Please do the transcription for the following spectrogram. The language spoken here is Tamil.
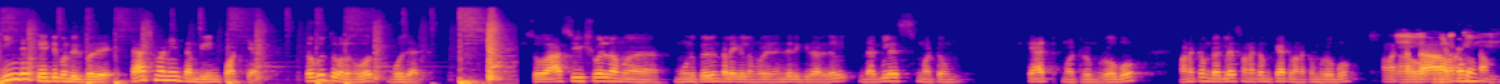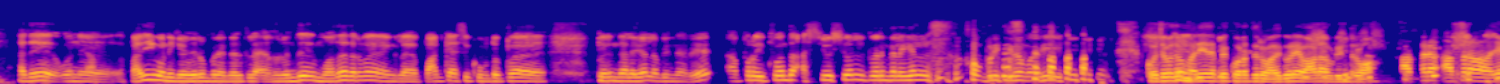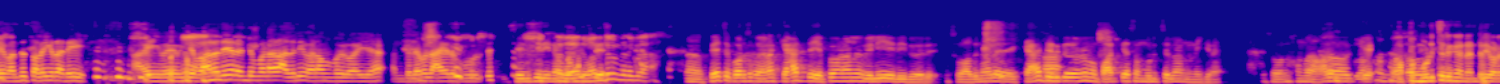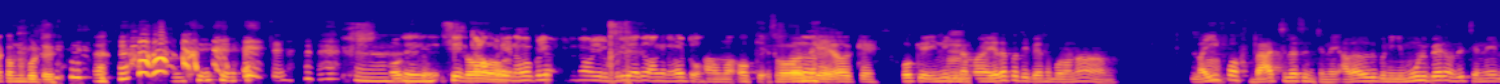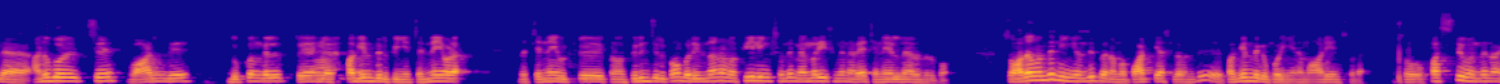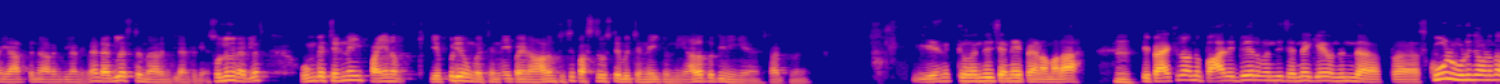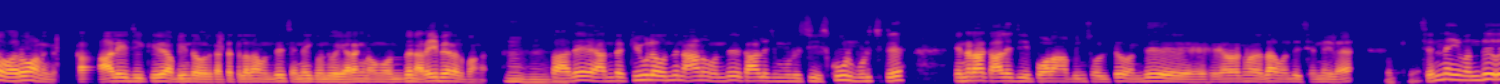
நீங்கள் கேட்டுக்கொண்டிருப்பது டாஸ்மானியன் தம்பியின் பாட்காஸ்ட் தொகுத்து வழங்குவோர் போஜாக் ஸோ ஆஸ் யூஷுவல் நம்ம மூணு பெருந்தலைகள் நம்மளோட இணைந்திருக்கிறார்கள். டக்லஸ் மற்றும் கேட் மற்றும் ரோபோ வணக்கம் டக்லஸ் வணக்கம் கேட். வணக்கம் ரோபோ. வணக்கம். அது ஒண்ணு பதிவு பண்ணிக்க விரும்புறேன் இந்த இடத்துல. அவர் வந்து முத தடவை எங்களை பாட்காஸ்ட் கூப்பிட்டப்ப பெருந்தலைகள் அப்படின்னாரு. அப்புறம் இப்ப வந்து அஸ் யூஷுவல் பெருந்தலைகள் அப்படிங்கிற மாதிரி. கொஞ்சம் கொஞ்சம் மரியாதை அப்படியே குறைஞ்சிரும். அதுக்கு வாடா அப்படின்றோம் அப்புறம் அப்புறம் டேய் வந்து தொலைங்கடா இவன் இங்க வரதே ரெண்டு மணி நேரம் அதுலயும் வராம போயிருவாங்க. அந்த லெவல் ஆயிட போகுது சரி சரி. அது நம்ம அது வந்து வந்துரும் நினைக்கிறேன். பேச்சை குறைச்சுக்கோ ஏன்னா கேட் எப்போ வேணாலும் வெளியேறிடுவாரு. ஸோ அதனால கேட் இருக்கிறத நம்ம பாட்காஸ்ட முடிச்சிடலாம்னு நினைக்கிறேன். ஸோ நம்ம ஆரம்பிக்கலாம். அப்ப முடிச்சிருங்க. நன்றி வணக்கம்னு போட்டு. சரி காமெடி நமக்குள்ள வச்சுட்டு தான் அவங்களுக்கு புரியாது. வாங்க நகட்டும் ஆமா okay so okay okay okay இன்னைக்கு. நம்ம எதை பத்தி பேச போறோம்னா life of bachelors in Chennai அதாவது இப்ப நீங்க மூணு பேர் வந்து சென்னையில அனுபவிச்சு வாழ்ந்து துக்கங்கள் துயரங்களை பகிர்ந்திருப்பீங்க. சென்னையோட இந்த சென்னை விட்டு இப்ப நம்ம பிரிஞ்சிருக்கோம். பட் இருந்தாலும் நம்ம ஃபீலிங்ஸ் வந்து மெமரிஸ் வந்து நிறைய சென்னையில தான் இருந்திருக்கும். ஸோ அதை வந்து நீங்க வந்து இப்ப நம்ம பாட்காஸ்ட்ல வந்து பகிர்ந்துக்க போறீங்க நம்ம ஆடியன்ஸோட ஸோ ஃபர்ஸ்ட் வந்து நான் யார்கிட்ட ஆரம்பிக்கலாம்னு இருக்கேன் டக்லஸ்ட் இருந்து ஆரம்பிக்கலாம்னு இருக்கேன். சொல்லுங்க டக்லஸ் உங்க சென்னை பயணம் எப்படி உங்க சென்னை பயணம் ஆரம்பிச்சிச்சு? ஃபர்ஸ்ட் ஃபர்ஸ்ட் எப்படி சென்னைக்கு வந்தீங்க? அதை பத்தி நீங்க ஸ்டார்ட் பண்ணுங்க. எனக்கு வந்து சென்னை பயணமாடா. இப்ப ஆக்சுவலா வந்து பாதி பேர் வந்து சென்னைக்கே வந்து இந்த ஸ்கூல் முடிஞ்ச உடனே தான் வருவானுங்க. காலேஜுக்கு அப்படின்ற ஒரு கட்டத்துல தான் வந்து சென்னைக்கு வந்து இறங்குனவங்க வந்து நிறைய பேர் இருப்பாங்க. அதே அந்த கியூல வந்து நானும் வந்து காலேஜ் முடிச்சு ஸ்கூல் முடிச்சுட்டு என்னடா காலேஜ் போலாம் அப்படின்னு சொல்லிட்டு வந்து இறங்குனதுதான் வந்து சென்னையில. சென்னை வந்து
